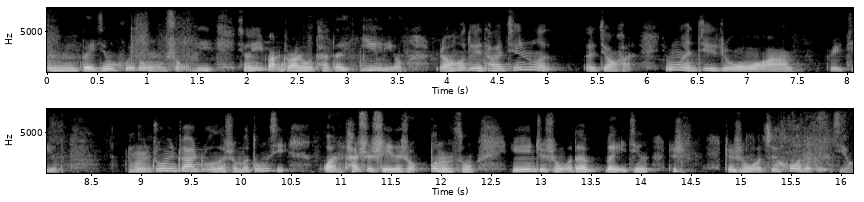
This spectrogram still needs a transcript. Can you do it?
嗯北京挥动手臂，想一把抓住他的衣领，然后对他尖锐。的叫喊，永远记住我啊，北京！嗯，终于抓住了什么东西，管他是谁的手，不能松，因为这是我的北京，这是这是我最后的北京。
